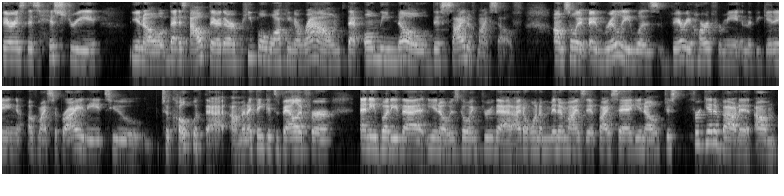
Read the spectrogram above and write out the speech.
there is this history you know that is out there. There are people walking around that only know this side of myself. Um, so it, it really was very hard for me in the beginning of my sobriety to to cope with that. Um, and i think it's valid for anybody that you know is going through that. I don't want to minimize it by saying you know just forget about it. Um,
